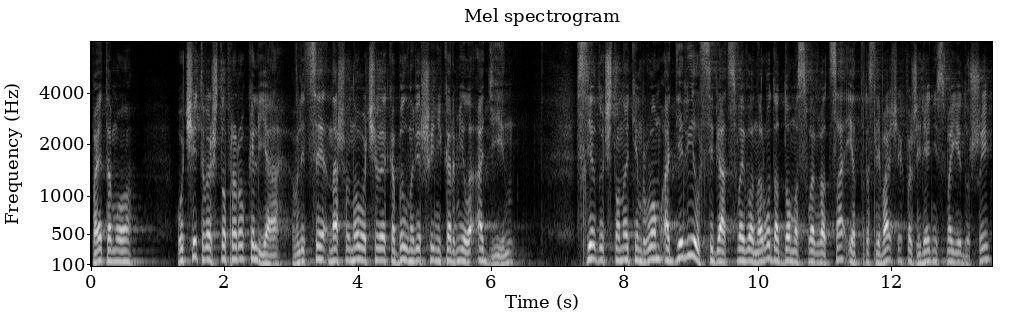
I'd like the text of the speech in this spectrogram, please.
Поэтому Учитывая, что пророк Илья в лице нашего нового человека был на вершине кормила один, следует, что он этим рвом отделил себя от своего народа, дома своего отца и от расливающих вожделений своей души,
